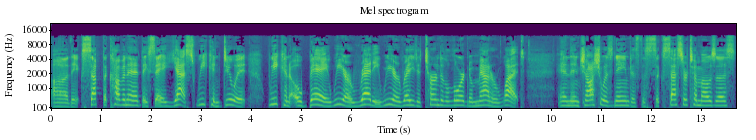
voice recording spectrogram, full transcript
Uh, they accept the covenant. They say, Yes, we can do it. We can obey. We are ready. We are ready to turn to the Lord no matter what. And then Joshua is named as the successor to Moses.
